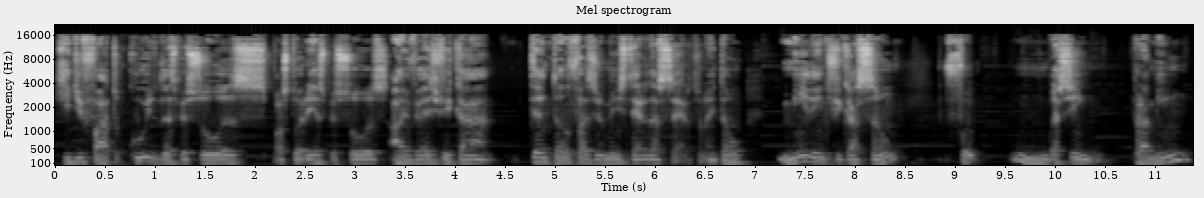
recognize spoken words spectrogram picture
que de fato cuida das pessoas, pastoreia as pessoas, ao invés de ficar tentando fazer o ministério dar certo, né? Então, minha identificação foi assim, para mim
